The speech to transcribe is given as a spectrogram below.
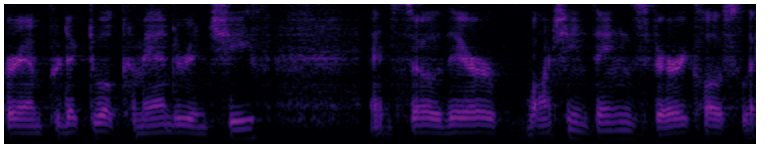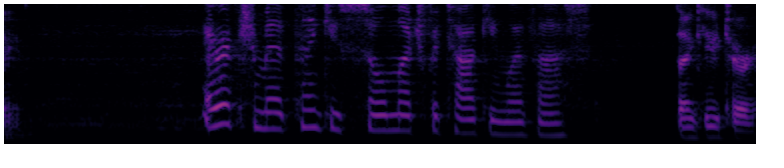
very unpredictable commander in chief. And so they're watching things very closely. Eric Schmitt, thank you so much for talking with us. Thank you, Terry.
